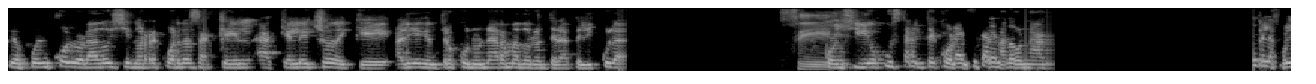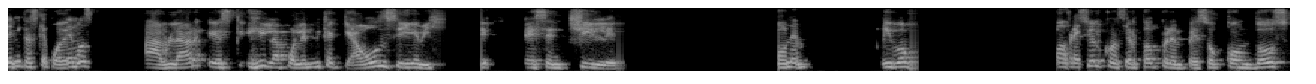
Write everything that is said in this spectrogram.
que fue en Colorado. Y si no recuerdas aquel, aquel hecho de que alguien entró con un arma durante la película, sí. coincidió justamente con la visita de Madonna. Entre las polémicas que podemos hablar es que y la polémica que aún sigue vigente es en Chile. Iba ofreció el concierto, pero empezó con dos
